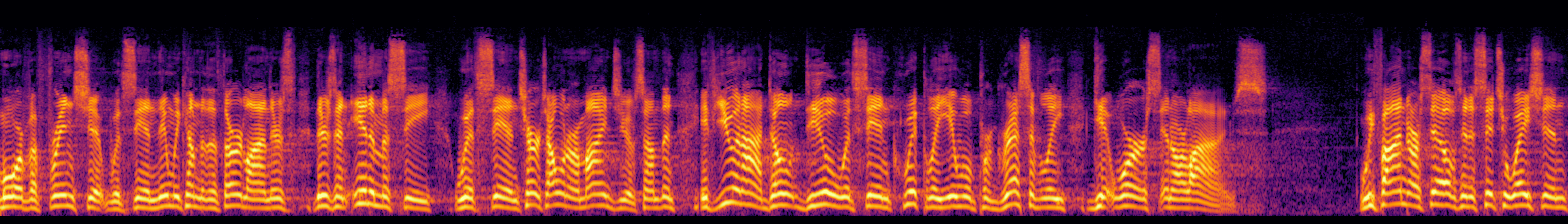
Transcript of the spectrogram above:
more of a friendship with sin. Then we come to the third line, there's, there's an intimacy with sin. Church, I want to remind you of something. If you and I don't deal with sin quickly, it will progressively get worse in our lives. We find ourselves in a situation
